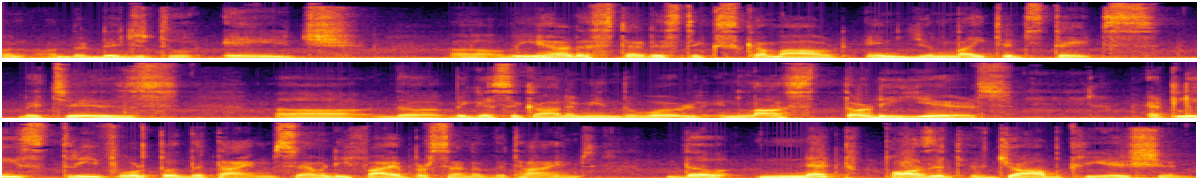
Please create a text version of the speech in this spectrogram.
on, on the digital age, uh, we had a statistics come out in United States, which is uh, the biggest economy in the world. In last 30 years, at least three-fourths of the time, 75% of the times, the net positive job creation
